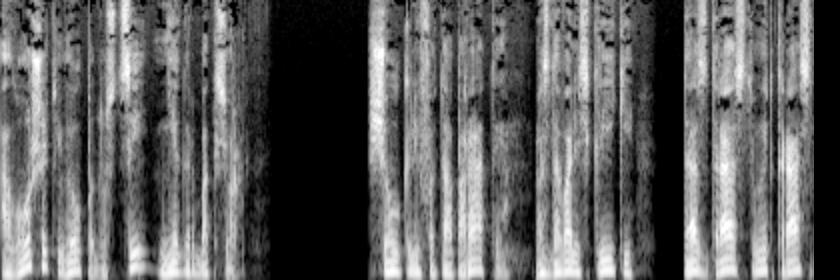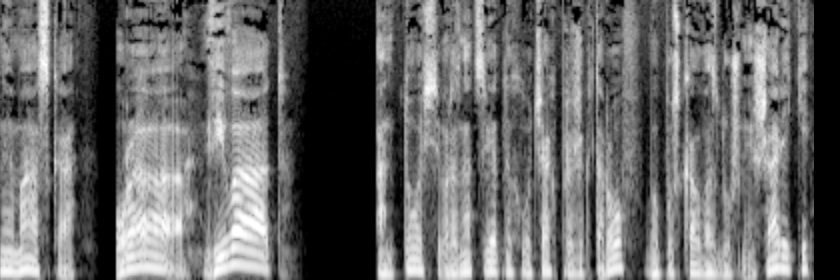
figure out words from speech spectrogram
а лошадь вел под узцы негр-боксер. Щелкали фотоаппараты, раздавались крики «Да здравствует красная маска! Ура! Виват!» Антось в разноцветных лучах прожекторов выпускал воздушные шарики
